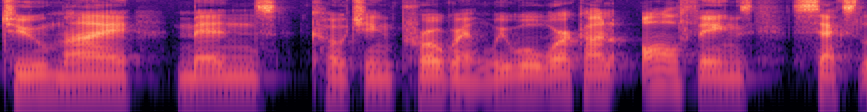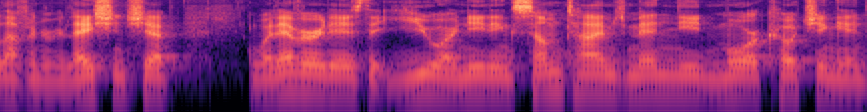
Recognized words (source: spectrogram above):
to my men's coaching program. We will work on all things sex, love, and relationship. Whatever it is that you are needing, sometimes men need more coaching in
